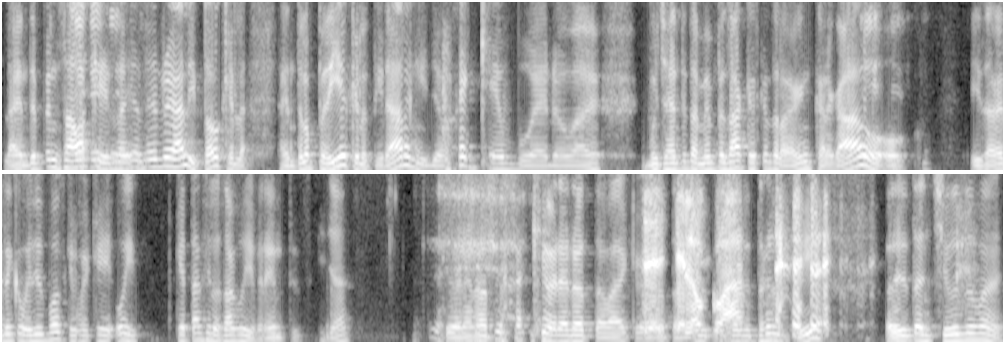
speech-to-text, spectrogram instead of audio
La gente pensaba que eso iba a ser real y todo, que la, gente lo pedía, que lo tiraran, y yo, ay, qué bueno. Mucha gente también pensaba que es que se lo habían encargado, o, y saber de cómo decís vos, que fue que, uy, ¿qué tal si los hago diferentes? Y ya. Qué buena nota, qué buena nota, ma, qué buena nota. Qué loco, ¿ah? Sí, parece tan chuzo, ma.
